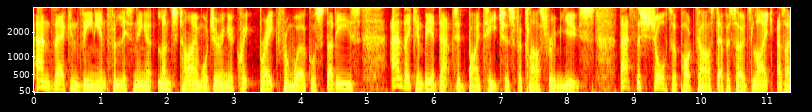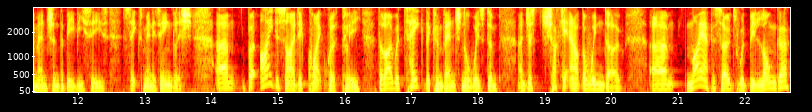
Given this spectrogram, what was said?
and they're convenient for listening at lunchtime or during a quick break from work or studies, and they can be adapted by teachers for classroom use. That's the shorter podcast episodes, like, as I mentioned, the BBC's Six Minute English. Um, but I decided quite quickly that I would take the conventional wisdom and just chuck it out the window. Um, my episodes would be longer,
